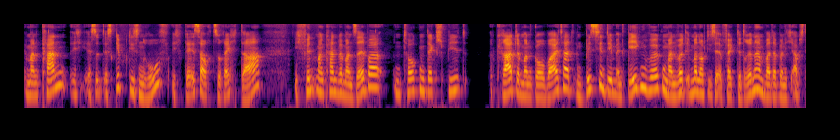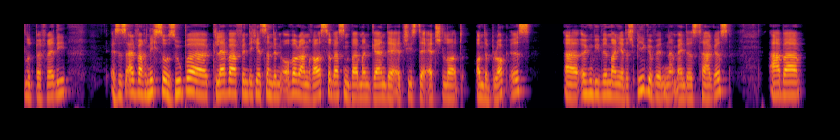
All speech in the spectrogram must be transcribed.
man kann, ich, also es gibt diesen Ruf, ich, der ist auch zu Recht da. Ich finde, man kann, wenn man selber ein Token-Deck spielt, gerade wenn man Go White hat, ein bisschen dem entgegenwirken. Man wird immer noch diese Effekte drin haben, weil da bin ich absolut bei Freddy. Es ist einfach nicht so super clever, finde ich, jetzt an den Overrun rauszulassen, weil man gern der edgyste Edgelord on the Block ist. Äh, irgendwie will man ja das Spiel gewinnen am Ende des Tages. Aber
